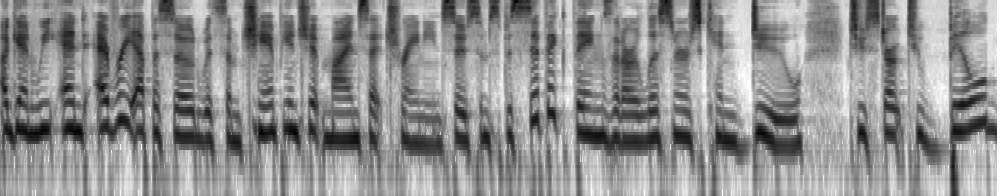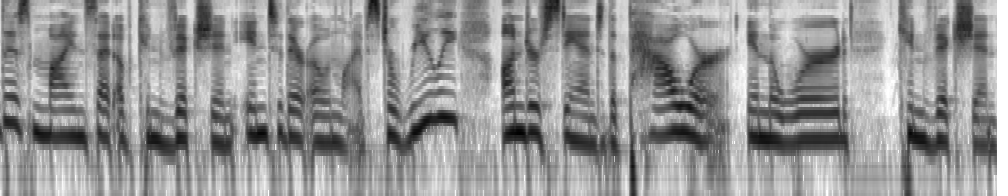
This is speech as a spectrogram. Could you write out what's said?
again, we end every episode with some championship mindset training. So, some specific things that our listeners can do to start to build this mindset of conviction into their own lives, to really understand the power in the word conviction.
